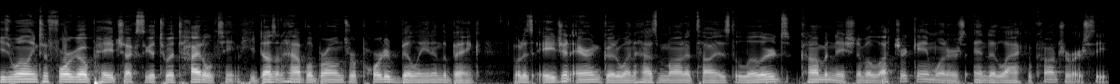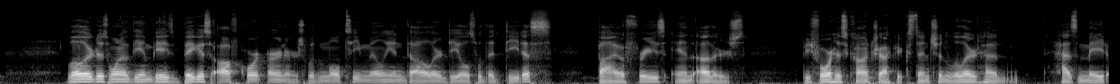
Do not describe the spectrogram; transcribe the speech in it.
He's willing to forego paychecks to get to a title team. He doesn't have LeBron's reported billion in the bank, but his agent Aaron Goodwin has monetized Lillard's combination of electric game winners and a lack of controversy. Lillard is one of the NBA's biggest off court earners with multi million dollar deals with Adidas, Biofreeze, and others. Before his contract extension, Lillard had, has made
